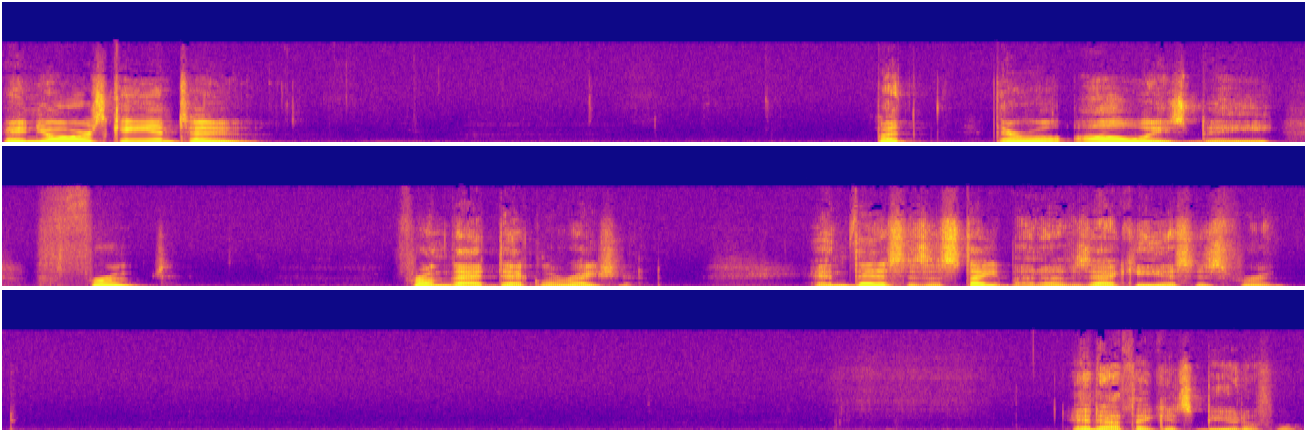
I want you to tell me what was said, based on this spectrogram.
And yours can too. But there will always be fruit from that declaration. And this is a statement of Zacchaeus' fruit. And I think it's beautiful.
